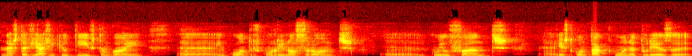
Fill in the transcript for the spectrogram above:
nesta viagem que eu tive também, uh, encontros com rinocerontes, com elefantes, este contacto com a natureza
